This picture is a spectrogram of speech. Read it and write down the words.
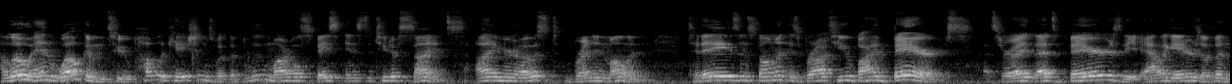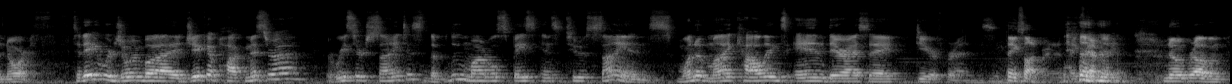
Hello and welcome to Publications with the Blue Marble Space Institute of Science. I am your host, Brendan Mullan. Today's installment is brought to you by Bears. That's right, that's Bears, the alligators of the North. Today we're joined by Jacob Haqq-Misra, a research scientist at the Blue Marble Space Institute of Science, one of my colleagues and, dare I say, dear friends. Thanks a lot, Brendan. Thanks for having me. no problem.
